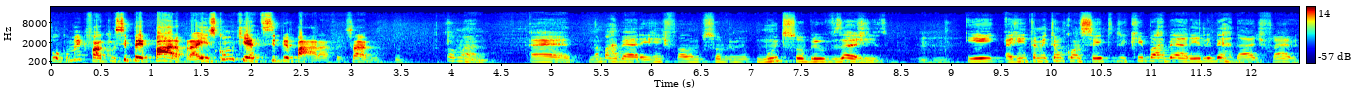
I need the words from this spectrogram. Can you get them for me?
Pô, como é que fala? Se prepara pra isso? Como que é se preparar, sabe? Ô, mano, é, na barbearia a gente fala sobre, muito sobre o visagismo. E a gente também tem um conceito de que barbearia é liberdade, fraga.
